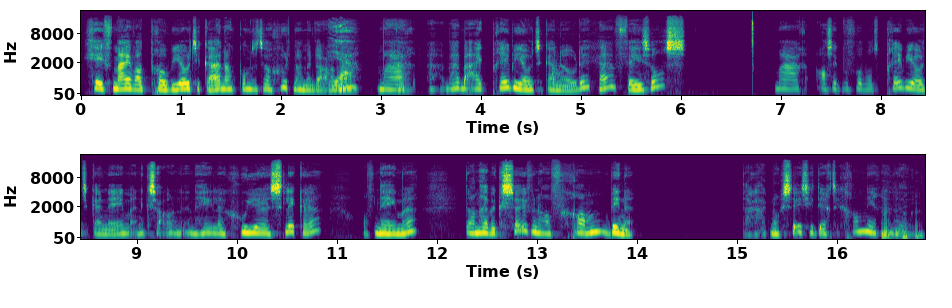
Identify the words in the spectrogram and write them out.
geef mij wat probiotica, dan komt het wel goed met mijn darmen. Ja, Maar ja. eh, we hebben eigenlijk prebiotica nodig, hè, vezels. Maar als ik bijvoorbeeld prebiotica neem en ik zou een, een hele goede slikken of nemen, dan heb ik 7,5 gram binnen. Daar ga ik nog steeds die 30 gram niet in. Oké.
